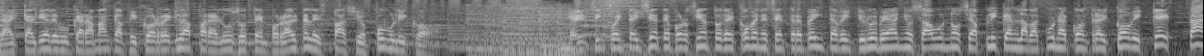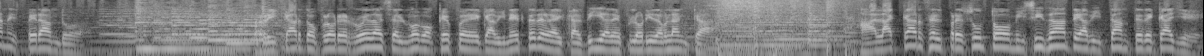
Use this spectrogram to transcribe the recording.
La alcaldía de Bucaramanga fijó reglas para el uso temporal del espacio público. El 57% de jóvenes entre 20 a 29 años aún no se aplican la vacuna contra el COVID. ¿Qué están esperando? Ricardo Flores Rueda es el nuevo jefe de gabinete de la alcaldía de Florida Blanca. A la cárcel presunto homicida de habitante de calle.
